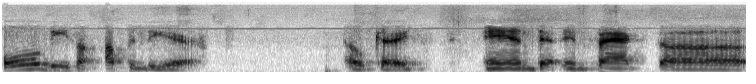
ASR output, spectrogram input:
all these are up in the air. Okay, and that in fact, uh,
